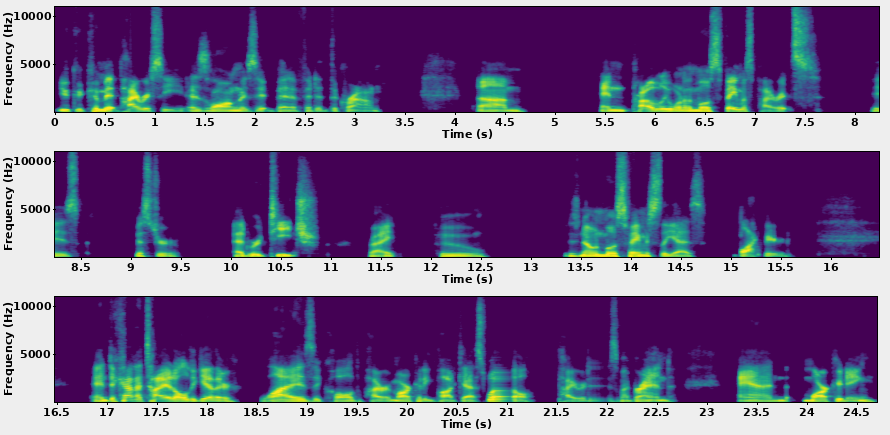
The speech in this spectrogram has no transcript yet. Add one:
you could commit piracy as long as it benefited the crown. Um, and probably one of the most famous pirates is Mr. Edward Teach, right? Who is known most famously as Blackbeard. And to kind of tie it all together, why is it called the Pirate Marketing Podcast? Well, pirate is my brand, and marketing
